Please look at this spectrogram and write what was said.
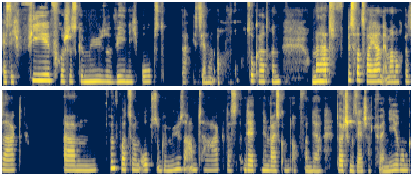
esse ich viel frisches Gemüse, wenig Obst, da ist ja nun auch Fruchtzucker drin. Und man hat bis vor zwei Jahren immer noch gesagt, ähm, fünf Portionen Obst und Gemüse am Tag. Das, der Hinweis kommt auch von der Deutschen Gesellschaft für Ernährung.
